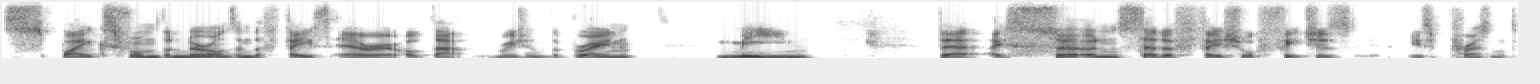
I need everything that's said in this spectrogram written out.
spikes from the neurons in the face area of that region of the brain mean that a certain set of facial features is present.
